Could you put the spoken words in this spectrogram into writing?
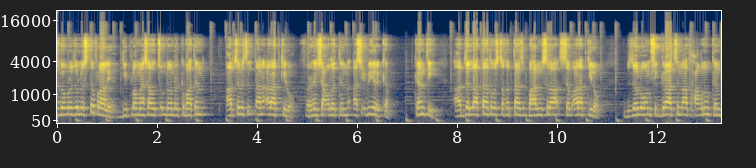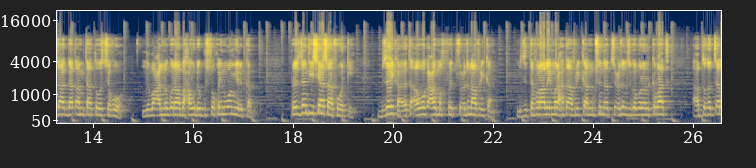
ዝገብሮ ዘሎ ዝተፈላለየ ዲፕሎማስያዊ ፅምዶን ርክባትን ኣብ ሰበስልጣን ኣራት ኪሎ ፍርህን ሻቁለትን ኣስዕቡ ይርከብ። ከምቲ ኣብ ዘላታ ተወሰኸታ ዝበሃል ምስላ ሰብ ኣራት ኪሎ ብዘለዎም ሽግራት እናተሓቕኑ ከምዚ ኣጋጣሚታት ተወሲኽዎ ንበዓል ነጎዳ ባሓዊ ደብሶ ኮይንዎም ይርከብ። ፕረዚደንት ኢሳያስ ኣፈወርቂ ብዘይካ እቲ ኣብ ወግዓዊ መኽፈት ስዑድን ኣፍሪካን ምስ ዝተፈላለዩ መራሕቲ ኣፍሪካን ንጉስነት ስዑድን ዝገበሮ ርክባት ኣብ ዝቐፀላ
